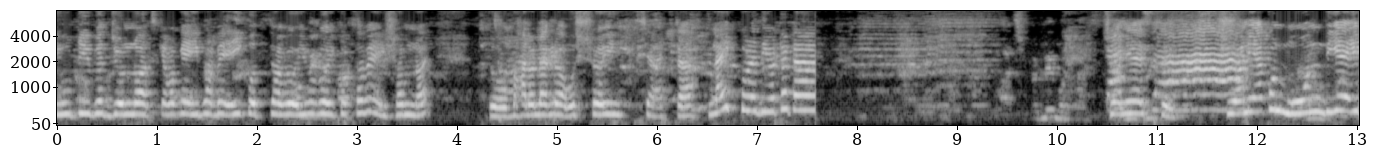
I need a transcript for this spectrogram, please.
ইউটিউবের জন্য আজকে আমাকে এইভাবে এই করতে হবে, ওইভাবে ওই করতে হবে, এইসব নয়। তো ভালো লাগলে অবশ্যই একটা লাইক করে দিও, টাটা! সুয়ানি এসছে। সুয়ানি এখন মন দিয়ে এই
